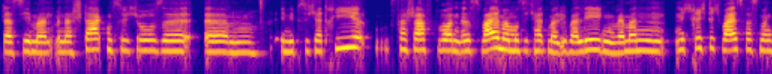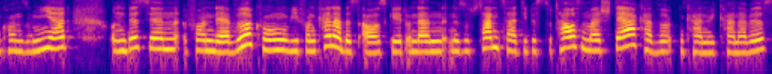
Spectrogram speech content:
dass jemand mit einer starken Psychose ähm, in die Psychiatrie verschafft worden ist, weil man muss sich halt mal überlegen, wenn man nicht richtig weiß, was man konsumiert und ein bisschen von der Wirkung wie von Cannabis ausgeht und dann eine Substanz hat, die bis zu tausendmal stärker wirken kann wie Cannabis, Cannabis,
